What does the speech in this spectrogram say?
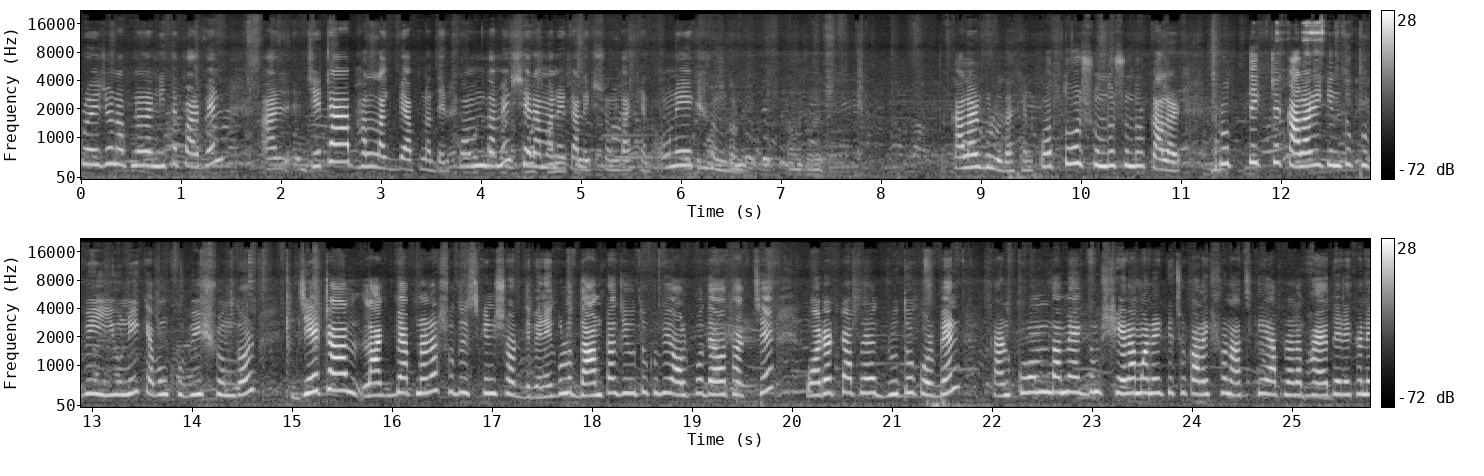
প্রয়োজন আপনারা নিতে পারবেন। আর যেটা ভালো লাগবে আপনাদের কম দামে সেরা মানের কালেকশন দেখেন। অনেক সুন্দর। কালারগুলো দেখেন কত সুন্দর সুন্দর কালার প্রত্যেকটা কালারই কিন্তু খুবই ইউনিক এবং খুবই সুন্দর। যেটা লাগবে আপনারা শুধু স্ক্রিনশট দেবেন। এগুলোর দামটা যেহেতু খুবই অল্প দেওয়া থাকছে অর্ডারটা আপনারা দ্রুত করবেন। কারণ কম দামে একদম সেরা মানের কিছু কালেকশন আজকে আপনারা ভাইয়াদের এখানে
